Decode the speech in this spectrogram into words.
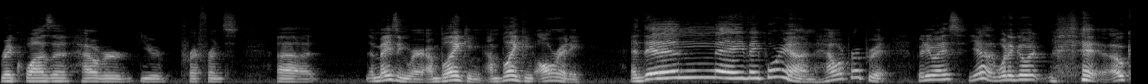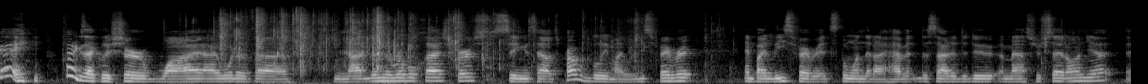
Rayquaza, however your preference. Uh, amazing rare. I'm blanking. I'm blanking already. And then a Vaporeon. How appropriate. But anyways, yeah, what a go at... okay. Not exactly sure why I would have uh, not done the Rebel Clash first, seeing as how it's probably my least favorite. And by least favorite, it's the one that I haven't decided to do a master set on yet. Uh,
